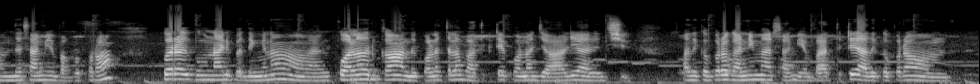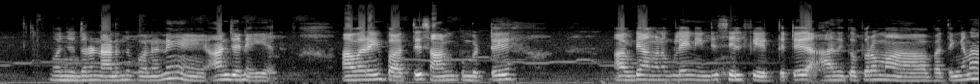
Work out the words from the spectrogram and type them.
அந்த சாமியை பார்க்க போகிறோம் போகிறதுக்கு முன்னாடி பார்த்திங்கன்னா குளம் இருக்கா? அந்த குளத்தெல்லாம் பார்த்துக்கிட்டே போனோம். ஜாலியாக இருந்துச்சு. அதுக்கப்புறம் கன்னிமார் சாமியை பார்த்துட்டு அதுக்கப்புறம் கொஞ்சம் தூரம் நடந்து போனோன்னே ஆஞ்சநேயர் அவரையும் பார்த்து சாமி கும்பிட்டு அப்படியே அங்கனக்குள்ளேயே நின்று செல்ஃபி எடுத்துகிட்டு அதுக்கப்புறமா பார்த்திங்கன்னா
